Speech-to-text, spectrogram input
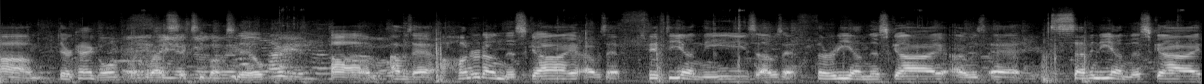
Um, they're kind of going for like around 60 bucks new. Um, I was at 100 on this guy. I was at 50 on these. I was at 30 on this guy. I was at 70 on this guy.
